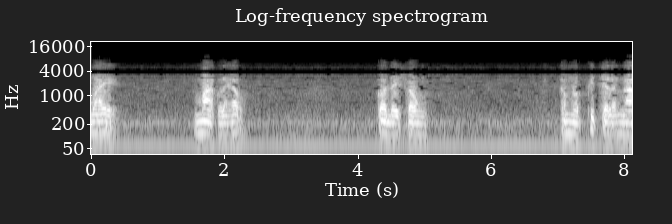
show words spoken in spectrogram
ไว้มากแล้ว ก็ได้ทรง กำหนดพิจารณา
